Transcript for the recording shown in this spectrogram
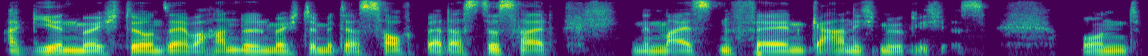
agieren möchte und selber handeln möchte mit der Software, dass das halt in den meisten Fällen gar nicht möglich ist. Und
